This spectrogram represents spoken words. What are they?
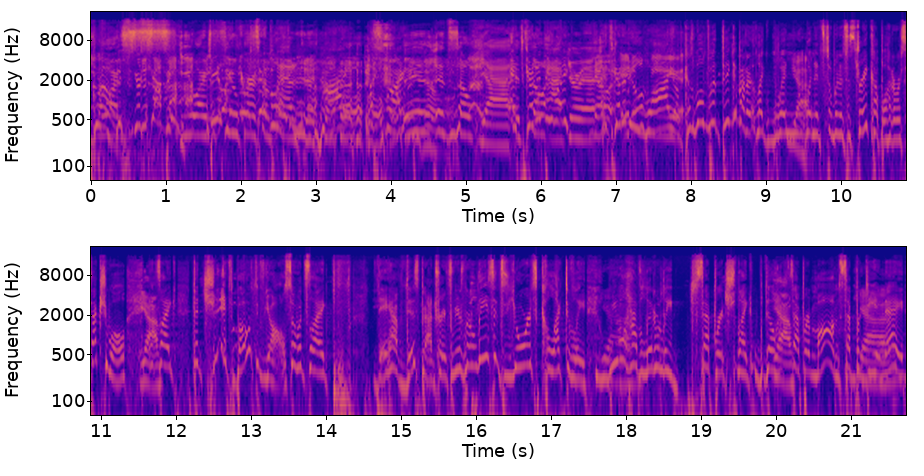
gross, you're chubby, You are Be super sibling." competitive. I- right? It- It's so yeah. It's, gonna so be like- accurate. No, it's gonna it'll be wild because well, but think about it. like when you Yeah. when it's when it's a straight couple heterosexual, Yeah. it's like the ch- it's both of y'all. So it's like pff, they have this bad trait from yours, but at least it's yours collectively. We will have literally separate like they'll Yeah. have separate moms, separate Yeah. DNA,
